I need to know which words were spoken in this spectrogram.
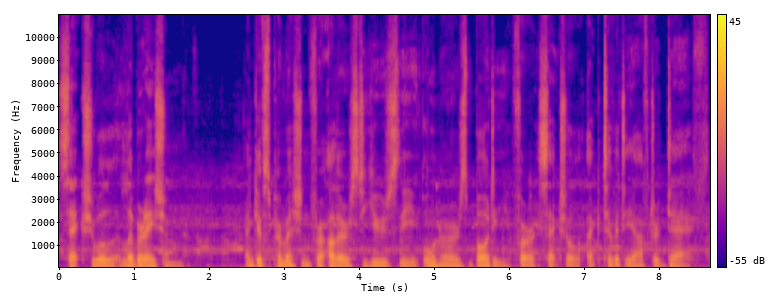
sexual liberation and gives permission for others to use the owner's body for sexual activity after death.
